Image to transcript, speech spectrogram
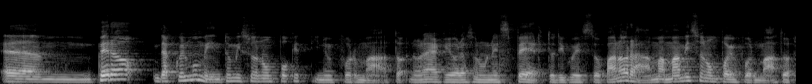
Um, però da quel momento mi sono un pochettino informato, non è che ora sono un esperto di questo panorama, ma mi sono un po' informato.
